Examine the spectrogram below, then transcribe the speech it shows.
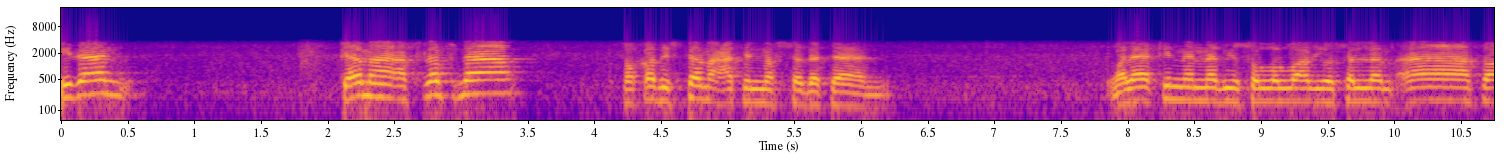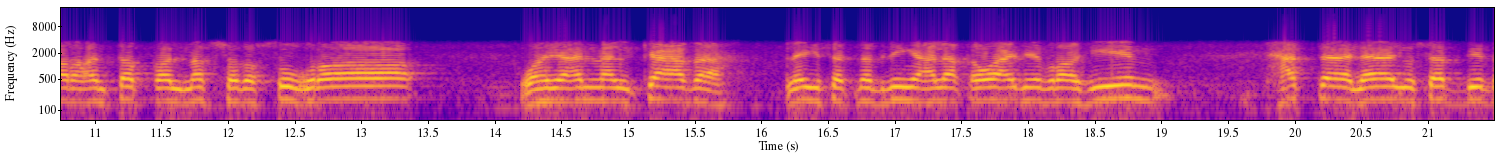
إذا كما أسلفنا فقد اجتمعت المفسدتان. ولكن النبي صلى الله عليه وسلم آثر أن تبقى المفسدة الصغرى وهي أن الكعبة ليست مبنية على قواعد إبراهيم حتى لا يسبب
